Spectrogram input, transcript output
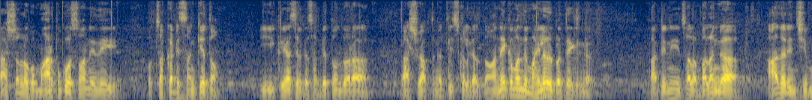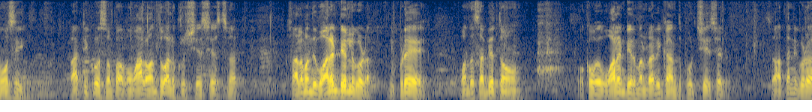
రాష్ట్రంలో ఒక మార్పు కోసం అనేది ఒక చక్కటి సంకేతం ఈ క్రియాశీలక సభ్యత్వం ద్వారా రాష్ట్రవ్యాప్తంగా తీసుకెళ్ళగలుగుతాం. అనేక మంది మహిళలు ప్రత్యేకంగా పార్టీని చాలా బలంగా ఆదరించి మోసి పార్టీ కోసం పాపం వాళ్ళ వంతు వాళ్ళు కృషి చేసి చేస్తున్నారు. చాలామంది వాలంటీర్లు కూడా ఇప్పుడే వంద సభ్యత్వం ఒక వాలంటీర్ మన రవికాంత్ పూర్తి చేశాడు. సో అతన్ని కూడా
